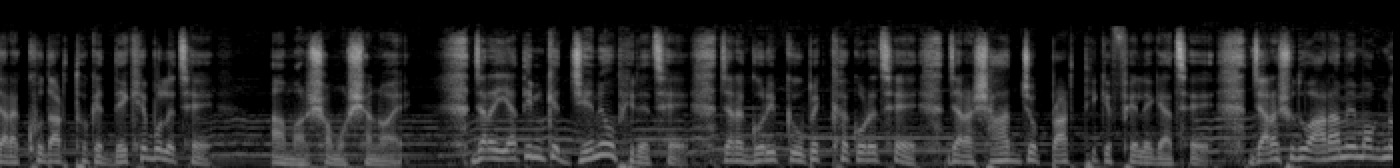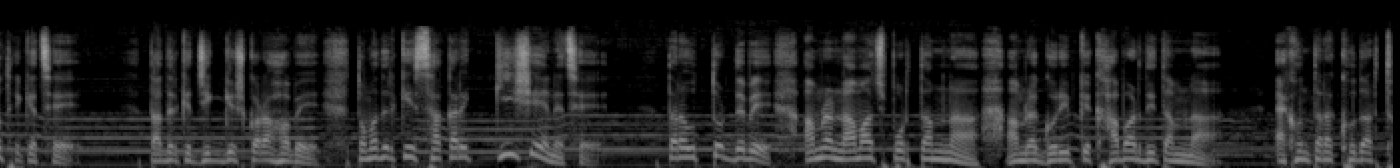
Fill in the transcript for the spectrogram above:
যারা ক্ষুধার্থকে দেখে বলেছে, আমার সমস্যা নয়। যারা ইয়াতিমকে জেনেও ফিরেছে, যারা গরিবকে উপেক্ষা করেছে, যারা সাহায্য প্রার্থীকে ফেলে গেছে, যারা শুধু আরামে মগ্ন থেকেছে, তাদেরকে জিজ্ঞেস করা হবে তোমাদেরকে সাকারে কি সে এনেছে? তারা উত্তর দেবে, আমরা নামাজ পড়তাম না, আমরা গরিবকে খাবার দিতাম না, এখন তারা ক্ষুধার্থ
